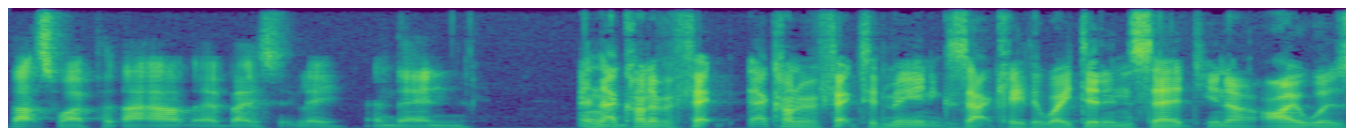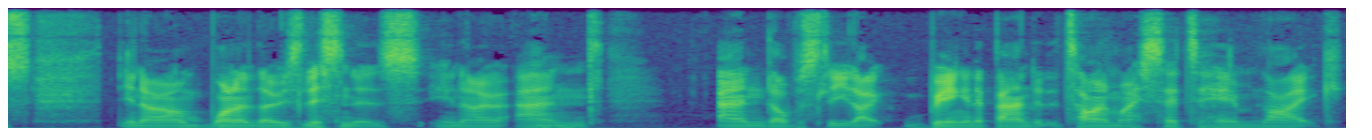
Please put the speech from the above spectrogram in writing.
that's why I put that out there basically. And then and that kind of affect that kind of affected me in exactly the way Dylan said. You know, I was, you know, I'm one of those listeners. You know, and and obviously like being in a band at the time, I said to him like.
